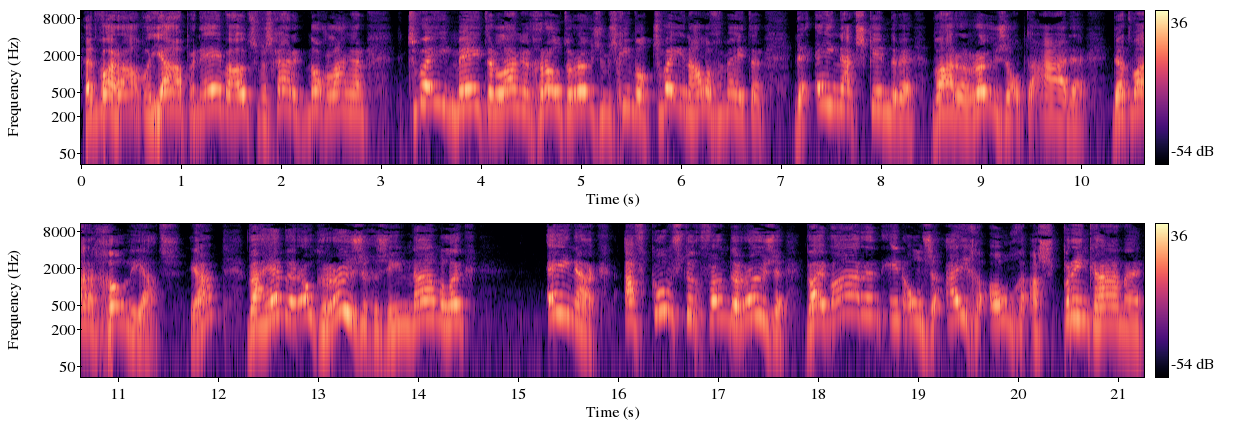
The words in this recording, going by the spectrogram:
het waren allemaal Jaap en Ewouds, waarschijnlijk nog langer. Twee meter lange grote reuzen, misschien wel 2,5 meter. De Enakskinderen waren reuzen op de aarde. Dat waren Goliaths. Ja? Wij hebben er ook reuzen gezien, namelijk Enak, afkomstig van de reuzen. Wij waren in onze eigen ogen als sprinkhanen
